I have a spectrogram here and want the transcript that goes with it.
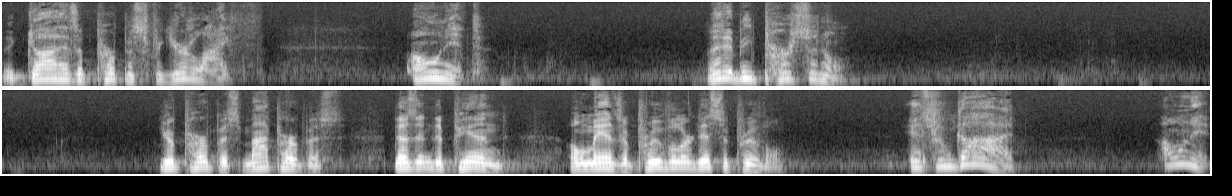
That God has a purpose for your life. Own it. Let it be personal. Your purpose, my purpose, doesn't depend on man's approval or disapproval. It's from God. Own it.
